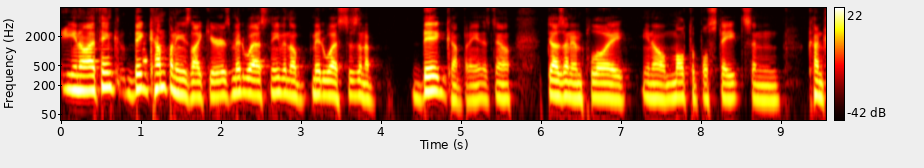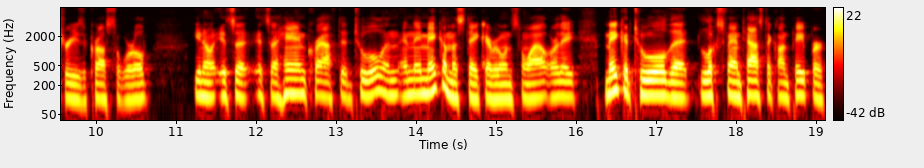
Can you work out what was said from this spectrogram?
you know, I think big companies like yours, Midwest, and even though Midwest isn't a big company, it's you know doesn't employ you know multiple states and countries across the world you know it's a it's a handcrafted tool and, and they make a mistake every once in a while or they make a tool that looks fantastic on paper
